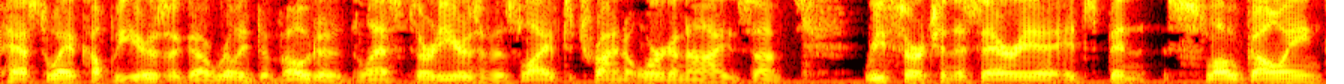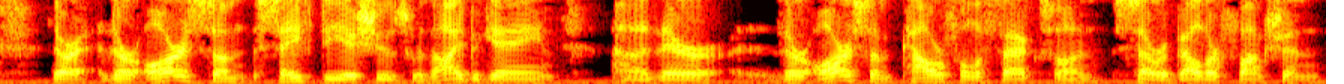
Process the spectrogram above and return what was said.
passed away a couple years ago, really devoted the last 30 years of his life to trying to organize. Um, research in this area. It's been slow going. There, there are some safety issues with ibogaine. Uh, there, there are some powerful effects on cerebellar function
